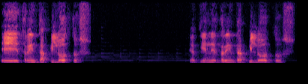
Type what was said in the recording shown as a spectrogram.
30 eh, pilotos. Ya tiene 30 pilotos.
